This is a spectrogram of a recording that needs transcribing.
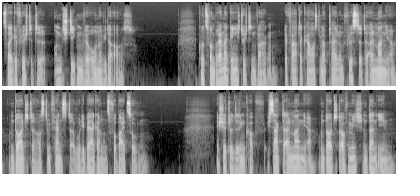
zwei Geflüchtete und stiegen in Verona wieder aus. Kurz vorm Brenner ging ich durch den Wagen. Der Vater kam aus dem Abteil und flüsterte Almanja und deutete aus dem Fenster, wo die Berge an uns vorbeizogen. Ich schüttelte den Kopf. Ich sagte Almanja und deutete auf mich und dann ihn.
